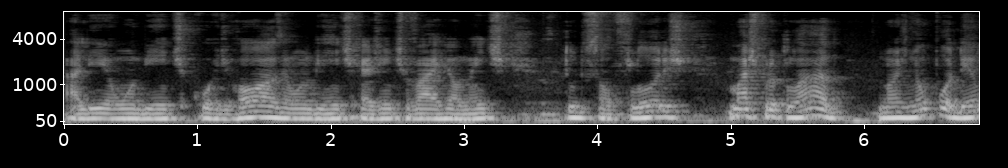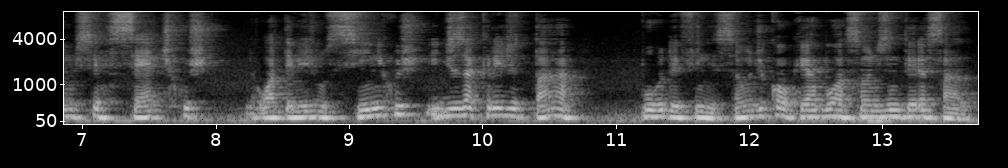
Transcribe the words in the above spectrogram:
ali é um ambiente cor-de-rosa, é um ambiente que a gente vai realmente, tudo são flores. Mas, por outro lado, nós não podemos ser céticos ou até mesmo cínicos e desacreditar, por definição, de qualquer boa ação desinteressada.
